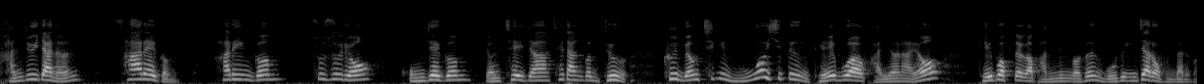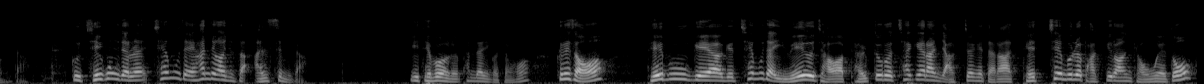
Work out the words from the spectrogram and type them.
간주이자는 사례금, 할인금, 수수료, 공제금, 연체이자, 채당금 등 그 명칭이 무엇이든 대부와 관련하여 대부업자가 받는 것은 모두 이자로 본다는 겁니다. 그 제공자를 채무자에 한정하지 않습니다. 이 대법원의 판단인 거죠. 그래서 대부계약의 채무자 이외의 자와 별도로 체결한 약정에 따라 대체물을 받기로 한 경우에도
